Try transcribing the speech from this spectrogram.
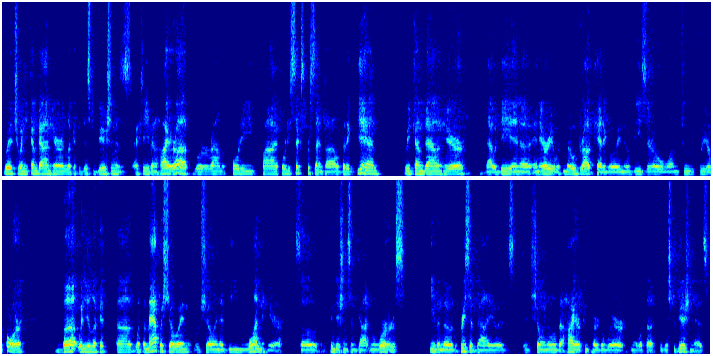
which when you come down here and look at the distribution is actually even higher up. We're around the 45, 46 percentile. But again, we come down here, that would be in a, an area with no drought category, no D0, 1, 2, 3, or 4. But when you look at uh, what the map was showing, we're showing a D1 here. So conditions have gotten worse, even though the precip value is, is showing a little bit higher compared to where, you know, what the, the distribution is.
